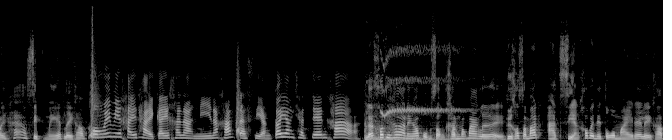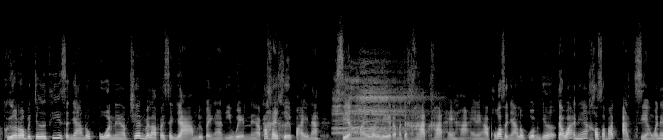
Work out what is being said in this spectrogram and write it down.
250 เมตรเลยครับ คงไม่มีใครถ่ายไกลขนาดนี้นะคะ แต่เสียงก็ยังชัดเจนค่ะ และข้อที่ 5 นะครับผมสำคัญมาก ๆ เลย คือเขาสามารถอัดเสียงเข้าไปในตัวไม้ได้เลยครับเผื่อเราไปเจอที่สัญญาณรบกวนนะครับ เช่นเวลาไปสยามหรือไปงานอีเวนต์นะครับ ถ้าใครเคยไปนะ เสียงไมค์ไวเลสอะมันจะขาดขาดหายหายๆนะครับ เพราะว่าสัญญาณรบกวนมันเยอะ แต่ว่าอันเนี้ยเขาสามารถอัดเสียงไว้ใน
